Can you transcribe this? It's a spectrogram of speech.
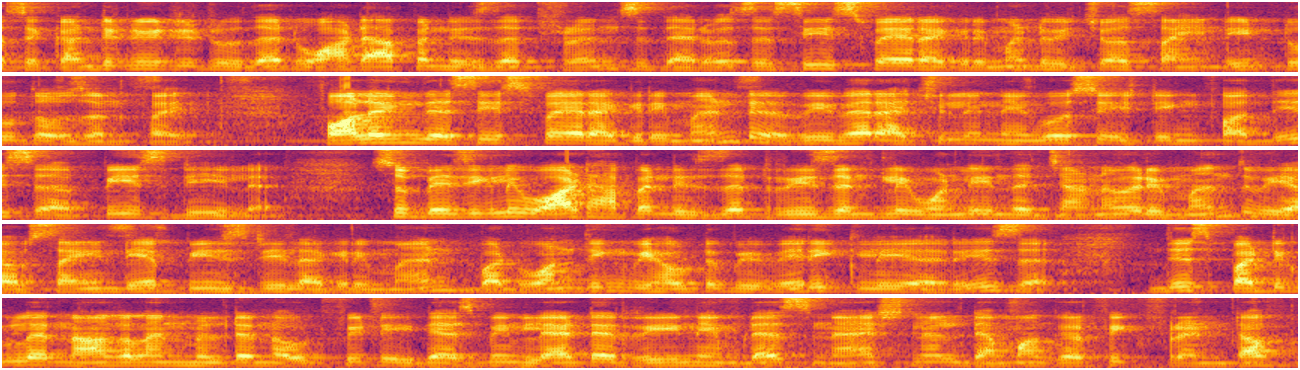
as a continuity to that what happened is that friends there was a ceasefire agreement which was signed in 2005. Following the ceasefire agreement we were actually negotiating for this uh, peace deal. So basically what happened is that recently only in the January month we have signed a peace deal agreement but one thing we have to be very clear is uh, this particular Nagaland militant outfit it has been later renamed as National Demographic Front of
